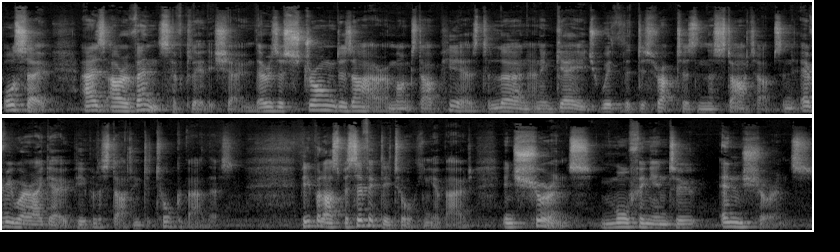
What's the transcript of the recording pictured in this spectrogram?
Also, as our events have clearly shown, there is a strong desire amongst our peers to learn and engage with the disruptors and the startups, and everywhere I go, people are starting to talk about this. People are specifically talking about insurance morphing into insurance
